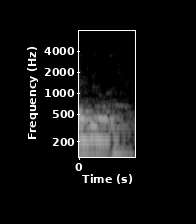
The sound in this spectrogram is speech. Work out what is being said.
everyone.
